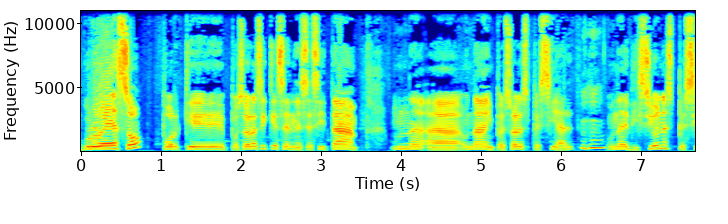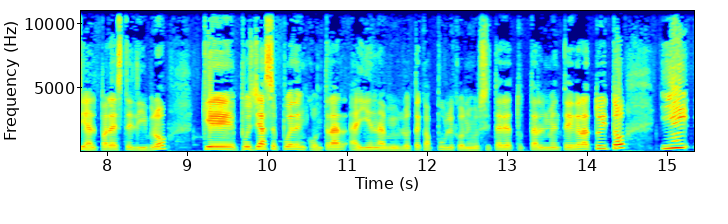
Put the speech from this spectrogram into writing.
grueso, porque pues ahora sí que se necesita una, ah, una impresora especial, una edición especial para este libro que pues ya se puede encontrar ahí en la Biblioteca Pública Universitaria totalmente gratuito. Y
